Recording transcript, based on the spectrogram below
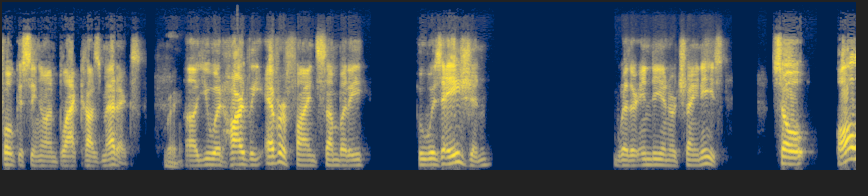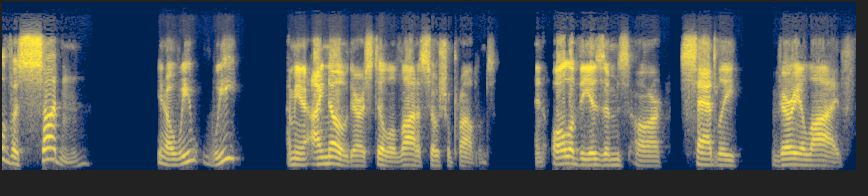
focusing on black cosmetics. Right. Uh, you would hardly ever find somebody who was Asian, whether Indian or Chinese. So all of a sudden, you know, we we, I mean, I know there are still a lot of social problems, and all of the isms are sadly very alive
